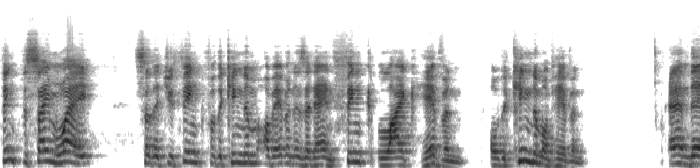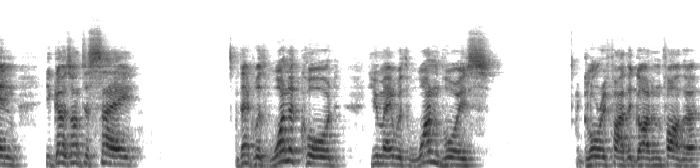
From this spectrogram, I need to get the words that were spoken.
think the same way so that you think for the kingdom of heaven is at hand. Think like heaven or the kingdom of heaven. And then he goes on to say that with one accord you may with one voice glorify the god and father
